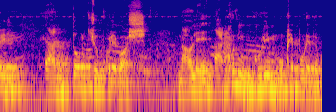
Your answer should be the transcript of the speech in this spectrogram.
এই একদম চুপ করে বস। নাহলে এখনই গুলি মুখে পুড়ে দেব।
